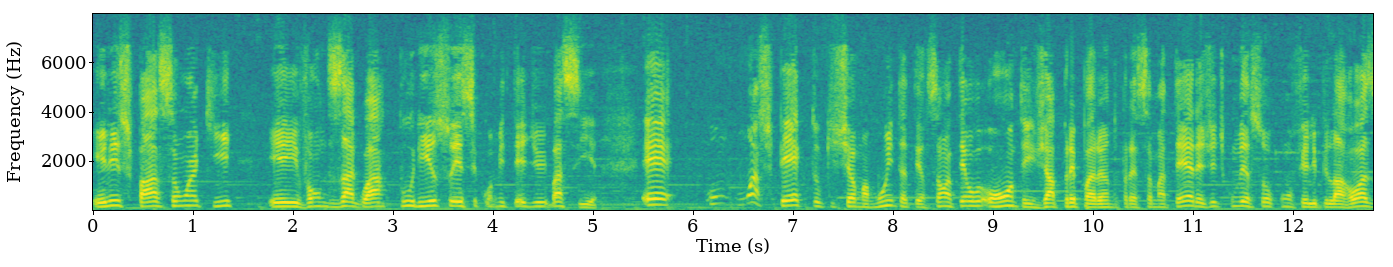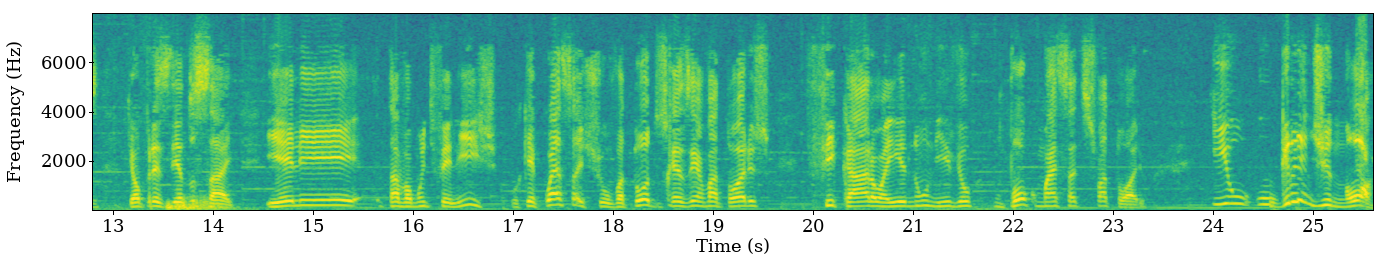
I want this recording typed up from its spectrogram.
eles passam aqui e vão desaguar, por isso esse comitê de bacia. É, um aspecto que chama muita atenção, até ontem, já preparando para essa matéria, a gente conversou com o Felipe La Rosa, que é o presidente do SAI, e ele estava muito feliz porque com essa chuva todos os reservatórios ficaram aí num nível um pouco mais satisfatório. E o, o grande nó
